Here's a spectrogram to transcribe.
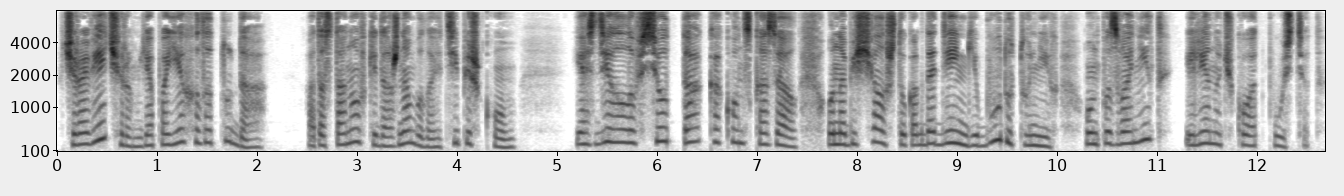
Вчера вечером я поехала туда. От остановки должна была идти пешком. Я сделала все так, как он сказал. Он обещал, что когда деньги будут у них, он позвонит и Леночку отпустят.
